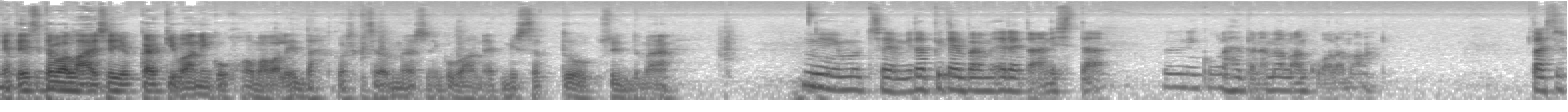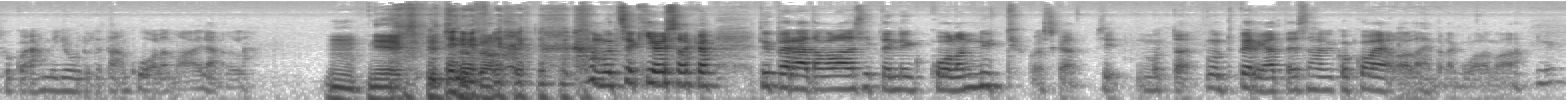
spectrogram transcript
et ei se tavallaan se ei ole kaikki vaan niinku, oma valinta, koska se on myös niinku, vaan, että missä sattuu syntymään. Niin, mutta se mitä pitempään me eletään, niin sitä niin kuin lähempänä me ollaan kuolemaa. Tai siis koko ajan me joudutetaan kuolemaan elämällä. Mm, niin, eikö, eikö, tota, mutta sekin olisi aika typerää tavallaan sitten niin kuin kuolla nyt, koska sit, mutta, mutta periaatteessa koko ajan ollaan lähempänä kuolemaa. Niin.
